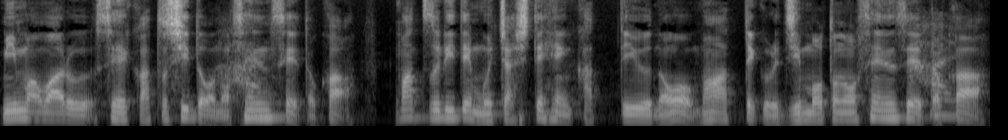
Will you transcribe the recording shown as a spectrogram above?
見回る生活指導の先生とか、祭りで無茶してへんかっていうのを回ってくる地元の先生とか、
